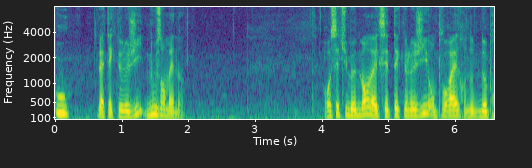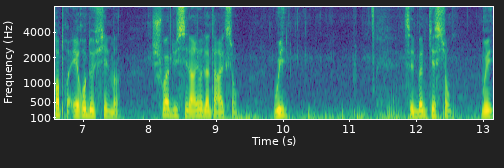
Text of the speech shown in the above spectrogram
où la technologie nous emmène. Rosset, tu me demandes, avec cette technologie, on pourrait être nos, propres héros de film. Choix du scénario de l'interaction. Oui. C'est une bonne question. Oui.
